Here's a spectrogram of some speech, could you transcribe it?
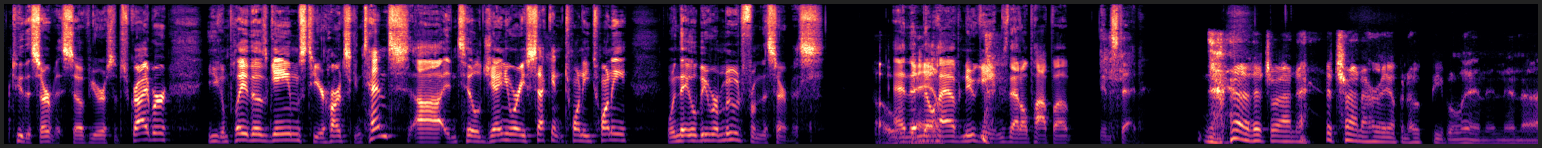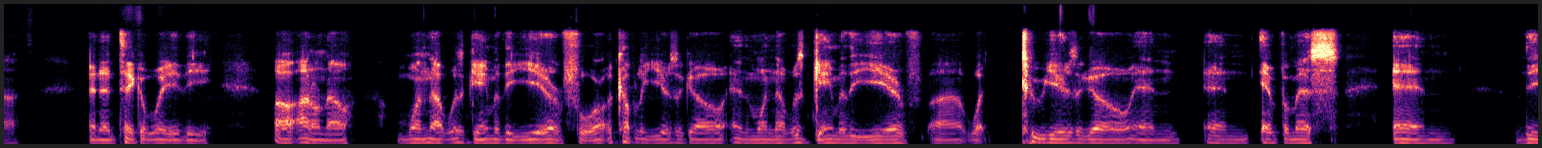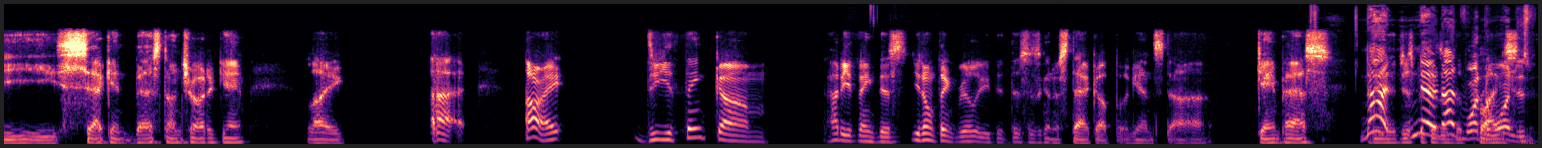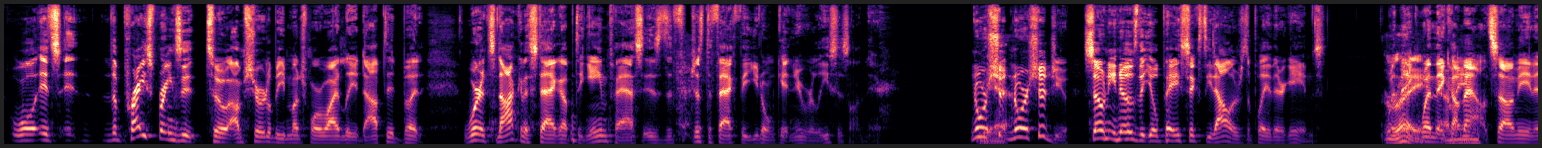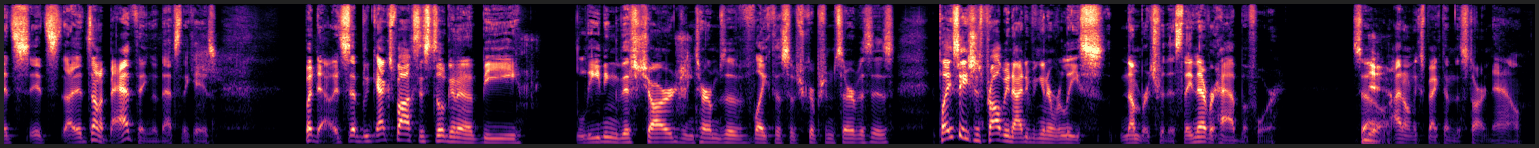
to the service. So if you're a subscriber, you can play those games to your heart's content uh, until January 2nd, 2020, when they will be removed from the service. Oh, and then they'll have new games that'll pop up instead. they're trying to they're trying to hurry up and hook people in and then uh and then take away the uh I don't know one that was game of the year for a couple of years ago and one that was game of the year uh what two years ago and and infamous and the second best uncharted game like uh all right do you think um how do you think this? You don't think really that this is going to stack up against uh, Game Pass? Not Yeah, just no, not one to one. Just well, it's it, the price brings it to. I'm sure it'll be much more widely adopted, but where it's not going to stack up to Game Pass is the, just the fact that you don't get new releases on there. Nor Yeah. should nor should you. Sony knows that you'll pay sixty dollars to play their games when they, when they I come mean, out. So I mean, it's it's it's not a bad thing that that's the case. But no, it's uh, Xbox is still going to be leading this charge in terms of like the subscription services. PlayStation's probably not even going to release numbers for this. They never have before. So Yeah. I don't expect them to start now.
